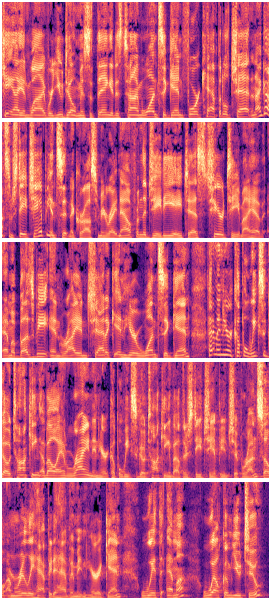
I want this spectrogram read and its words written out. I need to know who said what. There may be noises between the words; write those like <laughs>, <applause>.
Speaker 1: KINY, where you don't miss a thing. It is time once again for Capital Chat, and I got some state champions sitting across from me right now from the JDHS cheer team. I have Emma Busby and Ryan Chaddock in here once again. Had them in here a couple weeks ago talking about. I had Ryan in here a couple weeks ago talking about their state championship run, so I'm really happy to have him in here again with Emma. Welcome you two.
